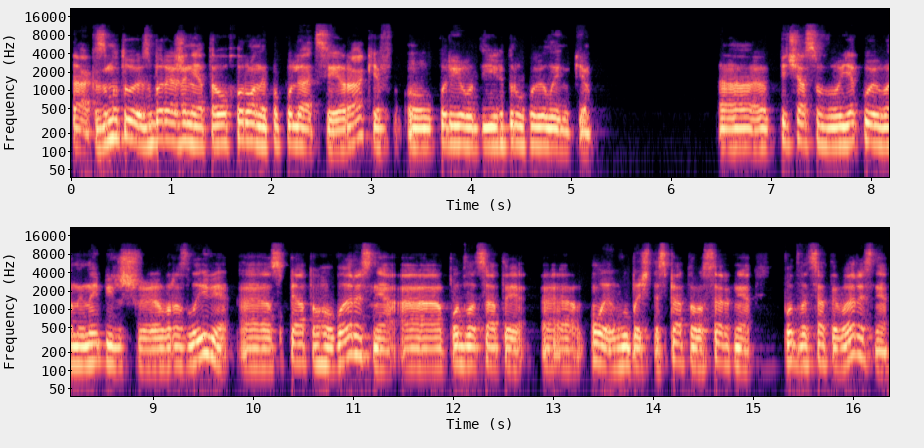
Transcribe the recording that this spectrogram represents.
Так, з метою збереження та охорони популяції раків у період їх другої линьки, під час якої вони найбільш вразливі, е, з 5 вересня е, по 20, е, ой, вибачте, з 5 серпня по 20 вересня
